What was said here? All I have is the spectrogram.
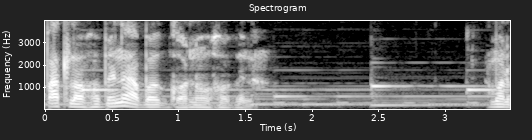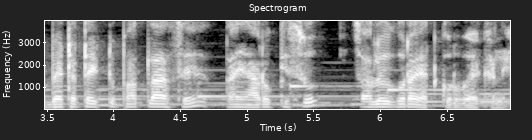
পাতলা হবে না, আবার ঘনও হবে না। আমার ব্যাটারটা একটু পাতলা আছে, তাই আরও কিছু চালের গুঁড়া অ্যাড করব এখানে।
